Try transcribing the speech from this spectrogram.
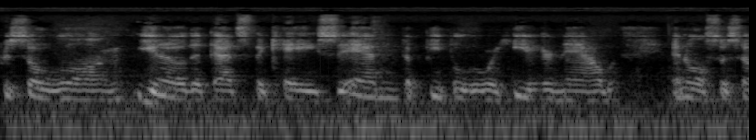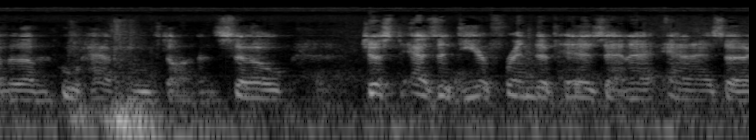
for so long, you know, that that's the case. And the people who are here now, and also some of them who have moved on. And so, just as a dear friend of his and, a, and as a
